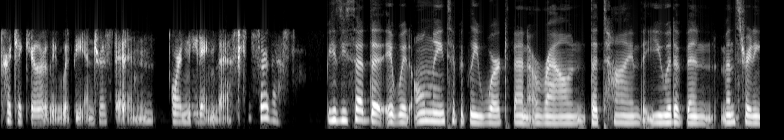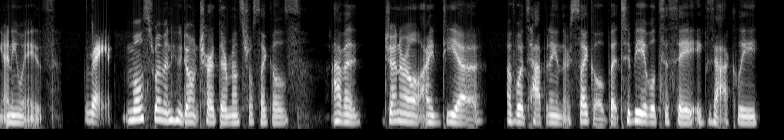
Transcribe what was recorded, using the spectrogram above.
particularly would be interested in or needing this service. Because you said that it would only typically work then around the time that you would have been menstruating, anyways. Right. Most women who don't chart their menstrual cycles have a general idea of what's happening in their cycle, but to be able to say exactly,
